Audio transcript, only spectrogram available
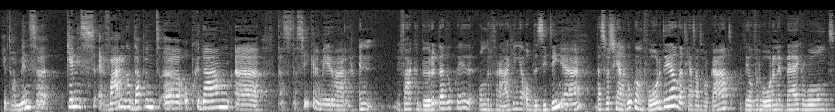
je hebt wat mensen kennis, ervaring op dat punt uh, opgedaan. Uh, dat, is, dat is zeker een meerwaarde. En vaak gebeurt dat ook, hè, ondervragingen op de zitting. Ja. Dat is waarschijnlijk ook een voordeel dat je als advocaat veel verhoren hebt bijgewoond.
